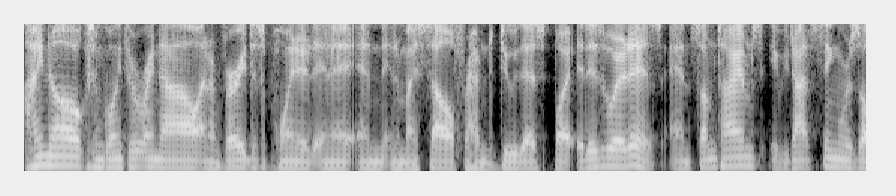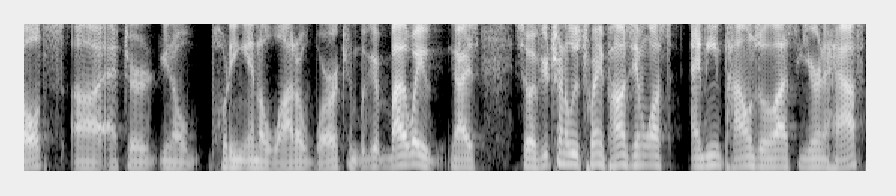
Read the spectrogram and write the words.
I know because I'm going through it right now and I'm very disappointed in it and in myself for having to do this, but it is what it is. And sometimes if you're not seeing results uh, after, you know, putting in a lot of work, and by the way, guys, so if you're trying to lose 20 pounds, you haven't lost any pounds over the last year and a half,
